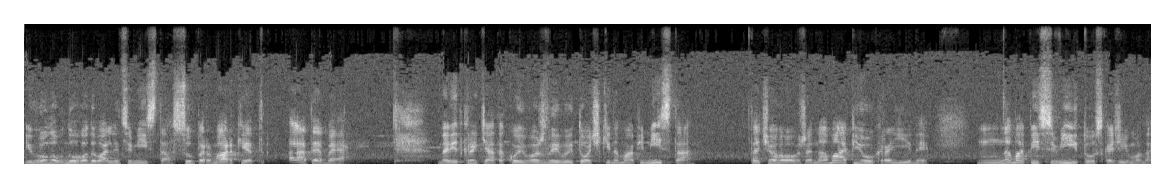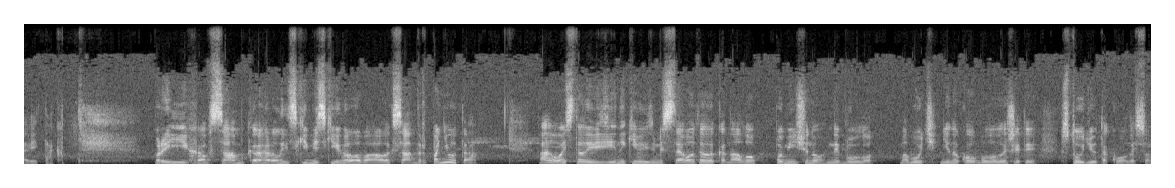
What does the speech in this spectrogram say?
і головну годувальницю міста супермаркет АТБ. На відкриття такої важливої точки на мапі міста, та чого вже, на мапі України, на мапі світу, скажімо навіть так, приїхав сам кагарлицький міський голова Олександр Панюта. А ось телевізійників із місцевого телеканалу помічено не було. Мабуть, ні на кого було лишити студію та колесо.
